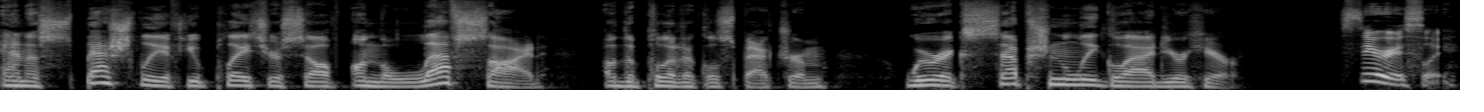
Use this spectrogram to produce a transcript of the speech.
and especially if you place yourself on the left side of the political spectrum, we're exceptionally glad you're here. Seriously,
